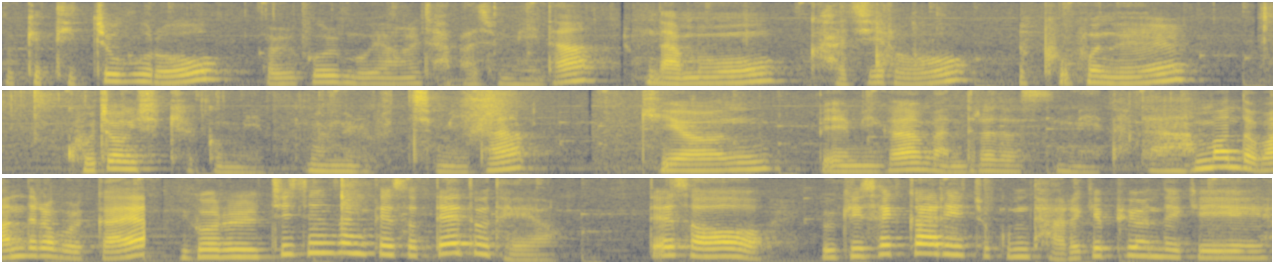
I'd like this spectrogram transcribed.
이렇게 뒤쪽으로 얼굴 모양을 잡아줍니다. 나무 가지로 부분을 고정시킬 겁니다. 눈을 붙입니다. 귀여운 매미가 만들어졌습니다. 자, 한 번 더 만들어 볼까요? 이거를 찢은 상태에서 떼도 돼요. 떼서 여기 색깔이 조금 다르게 표현되게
